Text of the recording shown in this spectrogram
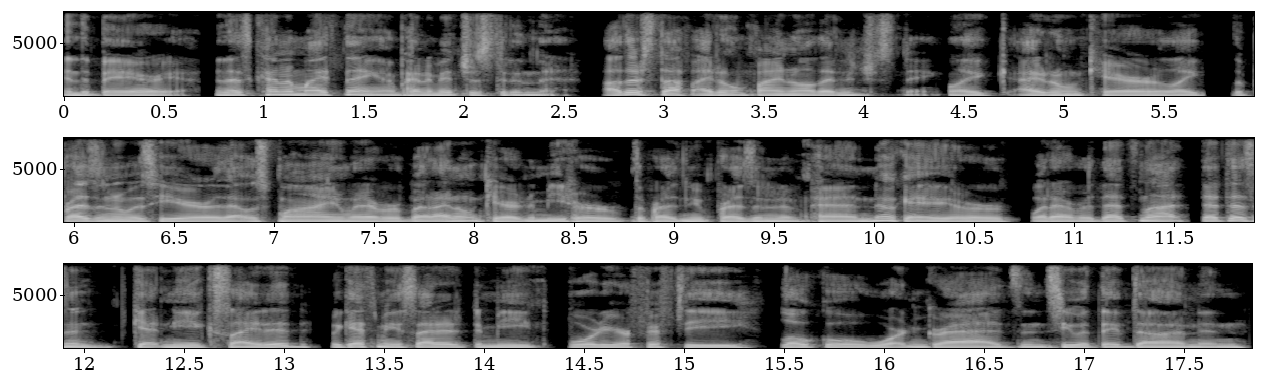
in the Bay Area, and that's kind of my thing. I'm kind of interested in that. Other stuff I don't find all that interesting. Like I don't care. Like the president was here, that was fine, whatever. But I don't care to meet her, the new president of Penn, okay, or whatever. That's not that doesn't get me excited. What gets me excited to meet 40 or 50 local Wharton grads and see what they've done and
